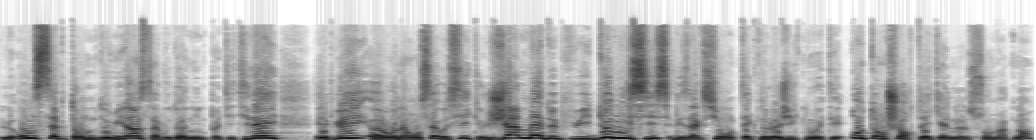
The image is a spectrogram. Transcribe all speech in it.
le 11 septembre 2001, ça vous donne une petite idée. Et puis, euh, on, a, on sait aussi que jamais depuis 2006, les actions technologiques n'ont été autant shortées qu'elles ne le sont maintenant.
